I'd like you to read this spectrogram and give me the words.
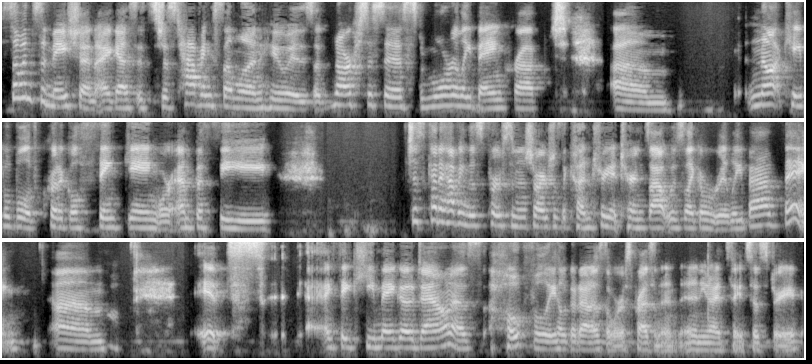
so, in summation, I guess it's just having someone who is a narcissist, morally bankrupt, um, not capable of critical thinking or empathy. Just kind of having this person in charge of the country, it turns out, was like a really bad thing. Um, it's, I think he may go down as, hopefully, he'll go down as the worst president in United States history.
